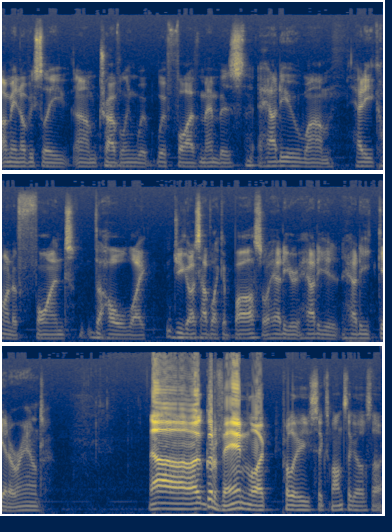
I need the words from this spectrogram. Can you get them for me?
I mean, obviously, um, traveling with, with five members. How do you um, how do you kind of find the whole like? Do you guys have like a bus, or how do you how do you how do you get around? Uh, I got a van like probably six months ago or so.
